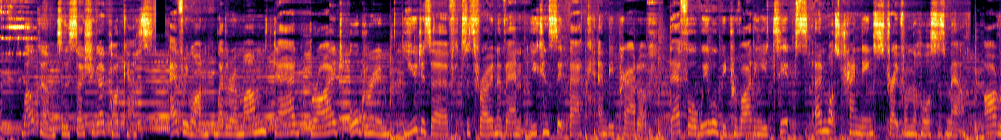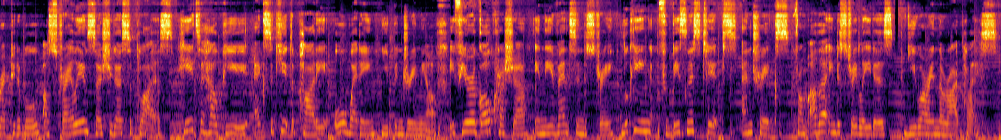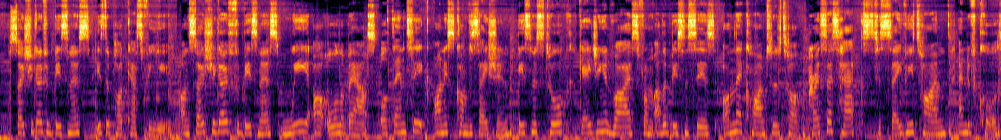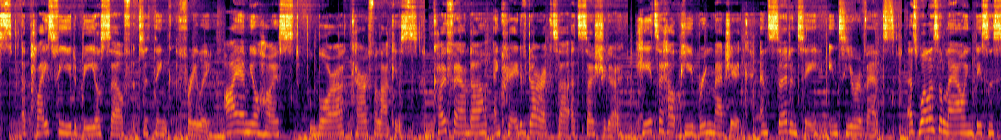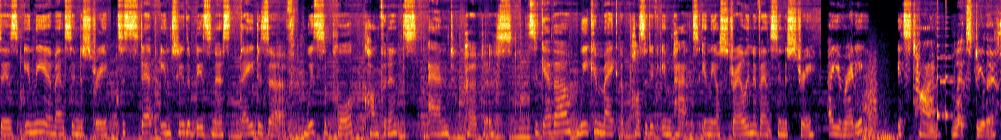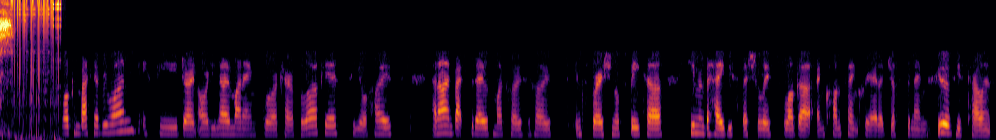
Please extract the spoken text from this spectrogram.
Welcome to the Sociago podcast. Everyone, whether a mum, dad, bride, or groom, you deserve to throw an event you can sit back and be proud of. Therefore, we will be providing you tips and what's trending straight from the horse's mouth. Our reputable Australian Sociago suppliers, here to help you execute the party or wedding you've been dreaming of. If you're a goal crusher in the events industry, looking for business tips and tricks from other industry leaders, you are in the right place. Sociago for Business is the podcast for you. On Sociago for Business, we are all about authentic, honest conversation, business talk, gauging advice from other businesses on their climb to the top, process hacks to save you time, and of course, a place for you to be yourself to think freely. I am your host, Laura Karafalakis, co founder and creative director at Sociago, here to help you bring magic and certainty into your events, as well as allowing businesses in the events industry to step into the business they deserve with support, confidence, and purpose. Together, we can make a positive impact in the Australian events industry. Are you ready? It's time. Let's do this. Welcome back, everyone. If you don't already know, my name is Laura Karafalakis, your host, and I'm back today with my co-host, inspirational speaker, human behavior specialist, blogger, and content creator, just to name a few of his talents,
